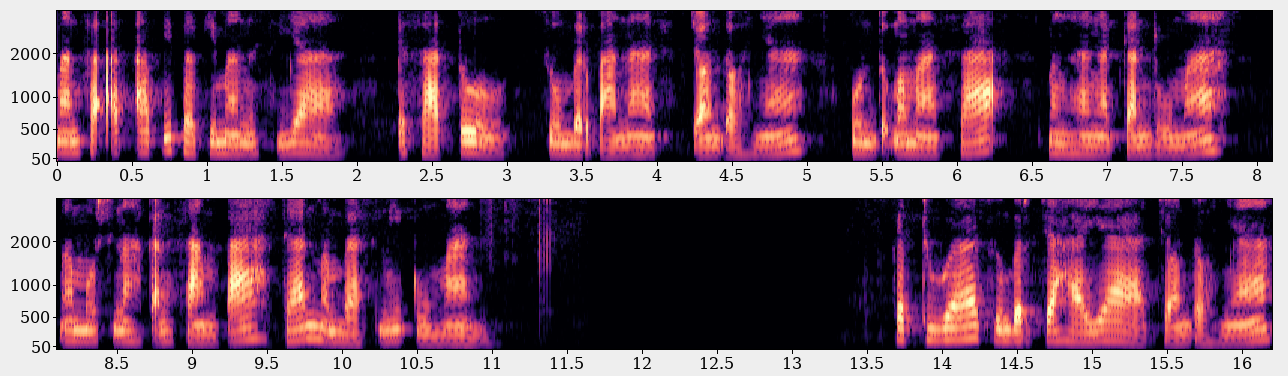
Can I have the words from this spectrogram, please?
Manfaat api bagi manusia Kesatu, sumber panas. Contohnya, untuk memasak, menghangatkan rumah, memusnahkan sampah, dan membasmi kuman. Kedua, sumber cahaya. Contohnya,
